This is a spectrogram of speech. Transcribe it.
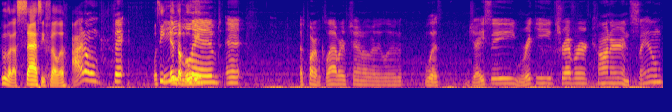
He looks like a sassy fella. I don't think Was he, he in the movie? lived in as part of a collaborative channel where they lived with JC, Ricky, Trevor, Connor, and Sam.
